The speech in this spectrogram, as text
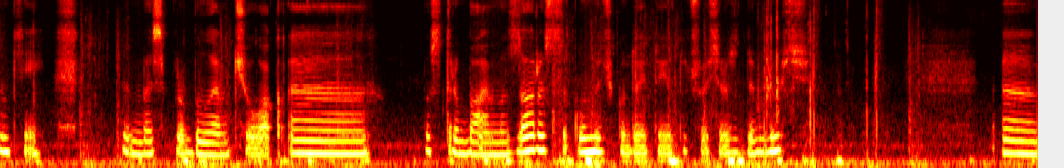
Окей. Без проблем, чувак. Е... Пострибаємо зараз, секундочку, дайте я тут щось роздивлюсь. Е,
